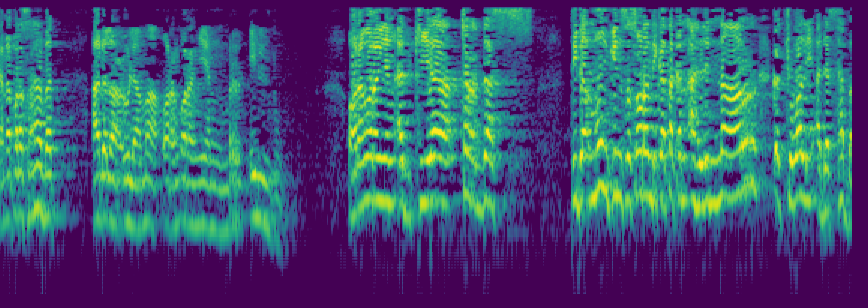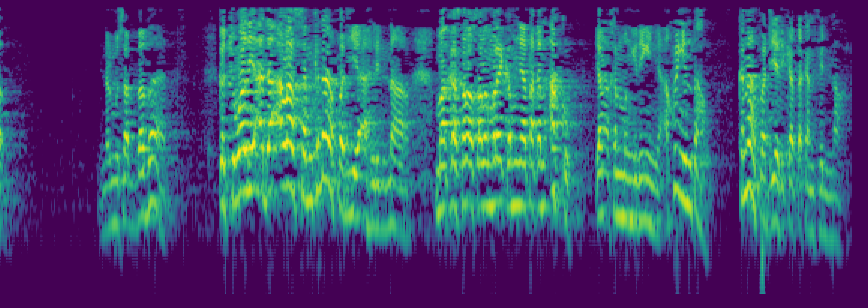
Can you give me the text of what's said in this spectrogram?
Karena para sahabat adalah ulama, orang-orang yang berilmu. Orang-orang yang adkia, cerdas. Tidak mungkin seseorang dikatakan ahli nar kecuali ada sabab. Minal musabbabat. Kecuali ada alasan kenapa dia ahli nar. Maka salah-salah mereka menyatakan aku yang akan mengiringinya. Aku ingin tahu kenapa dia dikatakan finnar.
